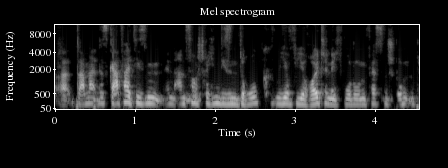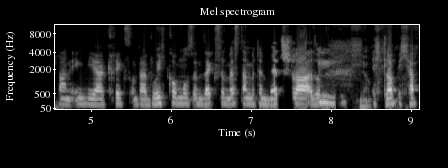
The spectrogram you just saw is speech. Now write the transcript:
äh, damals, es gab halt diesen, in Anführungsstrichen, diesen Druck, wie, wie heute nicht, wo du einen festen Stundenplan irgendwie ja kriegst und da durchkommen musst in sechs Semestern mit dem Bachelor. Also mhm. ja. ich glaube, ich habe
